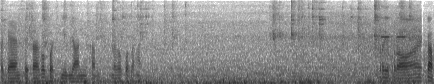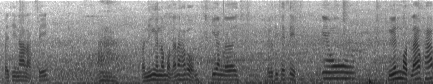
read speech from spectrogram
สแกนเสร็จแล้วก็กดยืนยันครับ แล้วก็กดรหัสเรียบร้อย กลับไปที่หน้าหลักสิ อ่าตอนนี้เงินเราหมดแล้วนะครับผมเกลี้ยงเลยไปดูที่ใช้สิทธิ์เงี้ยวเงินหมดแล้วครับ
